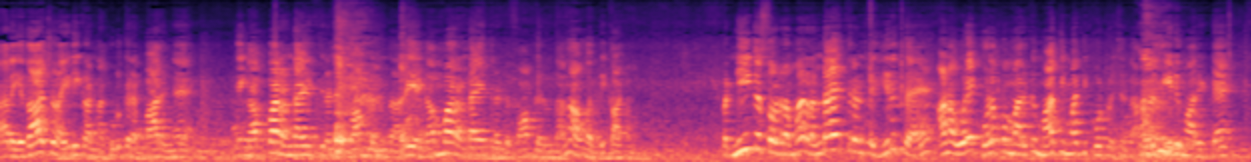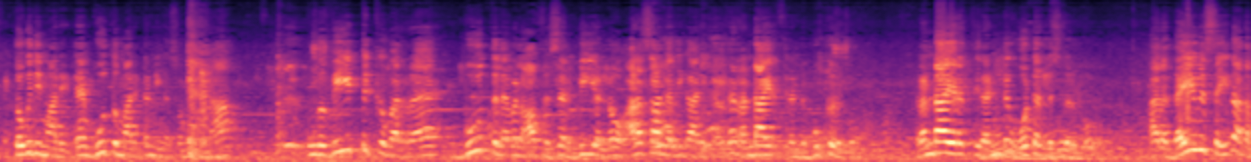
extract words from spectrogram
அதுல ஏதாச்சும் ஐடி கார்டு நான் கொடுக்குறேன் பாருங்க. எங்க அப்பா ரெண்டாயிரத்தி ரெண்டு ஃபார்ம்ல இருந்தாரு. எங்க அம்மா ரெண்டாயிரத்தி ரெண்டு ஃபார்ம்ல இருந்தாங்க. அவங்க அப்படி காட்டணும். இப்ப நீங்க சொல்ற மாதிரி ரெண்டாயிரத்தி ரெண்டுல இருந்தேன். ஆனா ஒரே குழப்பமா இருக்கு. மாத்தி மாத்தி போட்டு வச்சிருக்காங்க. வீடு மாறிட்டேன் தொகுதி மாறிட்டேன் பூத்து மாறிட்டேன் நீங்க சொன்னீங்கன்னா உங்க வீட்டுக்கு வர்ற பூத் லெவல் ஆபீசர் பிஎல்ஓ அரசாங்க அதிகாரி கையில ரெண்டாயிரத்தி ரெண்டு புக் இருக்கும். ரெண்டாயிரத்தி ரெண்டு ஓட்டர் லிஸ்ட் இருக்கும். அதை தயவு செய்து அதை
